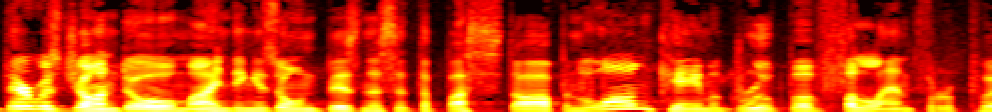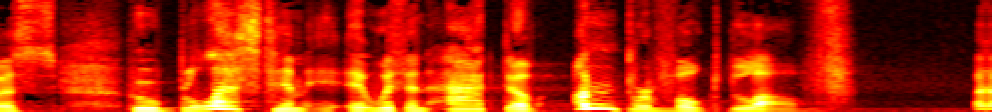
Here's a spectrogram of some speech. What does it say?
there was John Doe minding his own business at the bus stop, and along came a group of philanthropists who blessed him with an act of unprovoked love. Uh,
